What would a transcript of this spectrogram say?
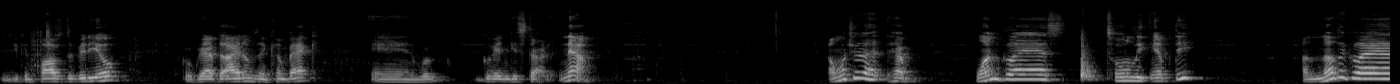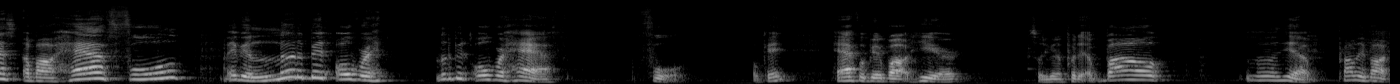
You can pause the video, go grab the items, and come back, and we'll go ahead and get started. Now, I want you to have one glass totally empty, another glass about half full, maybe a little bit over a little bit over half full okay? Half will be about here so you're gonna put it about uh, yeah probably about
